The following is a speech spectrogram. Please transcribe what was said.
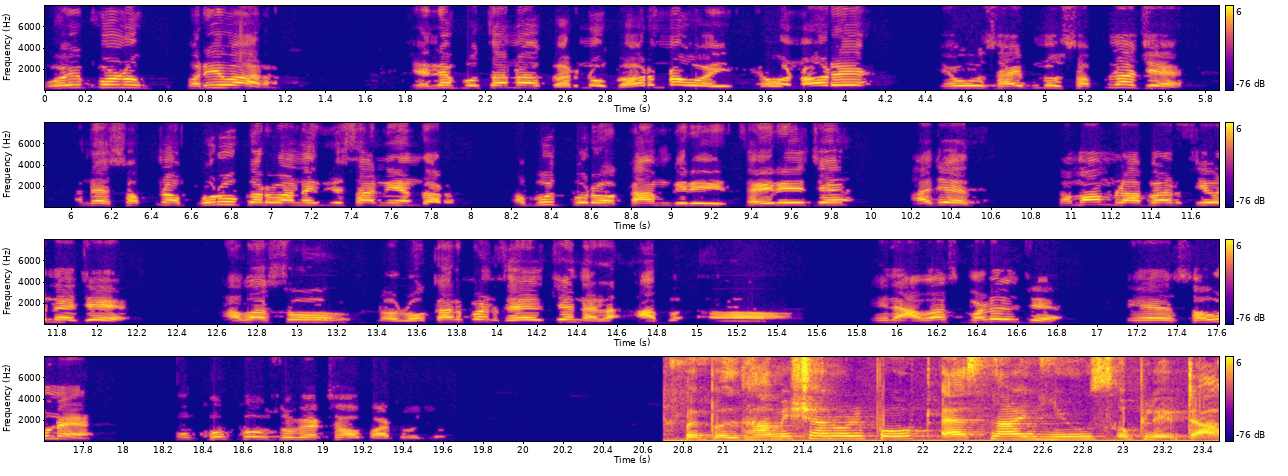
કોઈ પણ પરિવાર જેને પોતાના ઘરનું ઘર ન હોય એવો ન રહે એવું સાહેબનું સપન છે અને સપન પૂરું કરવાની દિશાની અંદર અભૂતપૂર્વ કામગીરી થઈ રહી છે. આજે તમામ લાભાર્થીઓને જે આવાસો લોકાર્પણ થયેલ છે ને એને આવાસ મળેલ છે એ સૌને હું ખૂબ ખૂબ શુભેચ્છાઓ પાઠવું છું. વિપુલ ધામીશાનો report S nine news Upleta.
